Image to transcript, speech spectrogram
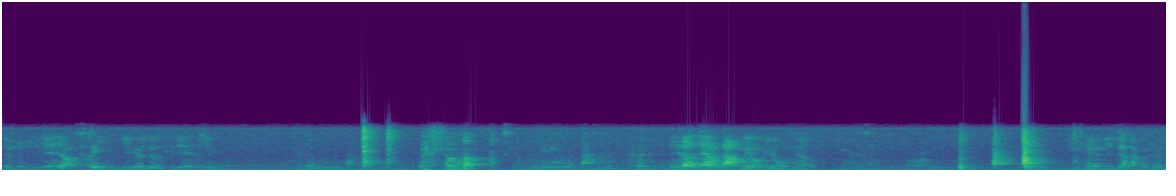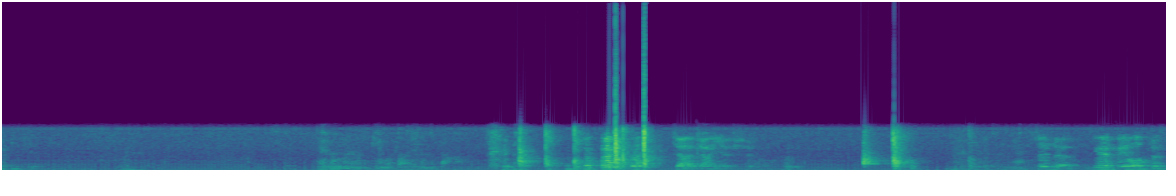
就是直接要嘿一个就直接进了。不是你打。什么？不是你打。你说这样打没有用，你知道吗你这还不是没劲？再这么能进，我早就这么打了。这样讲也是。真的，因为没有准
